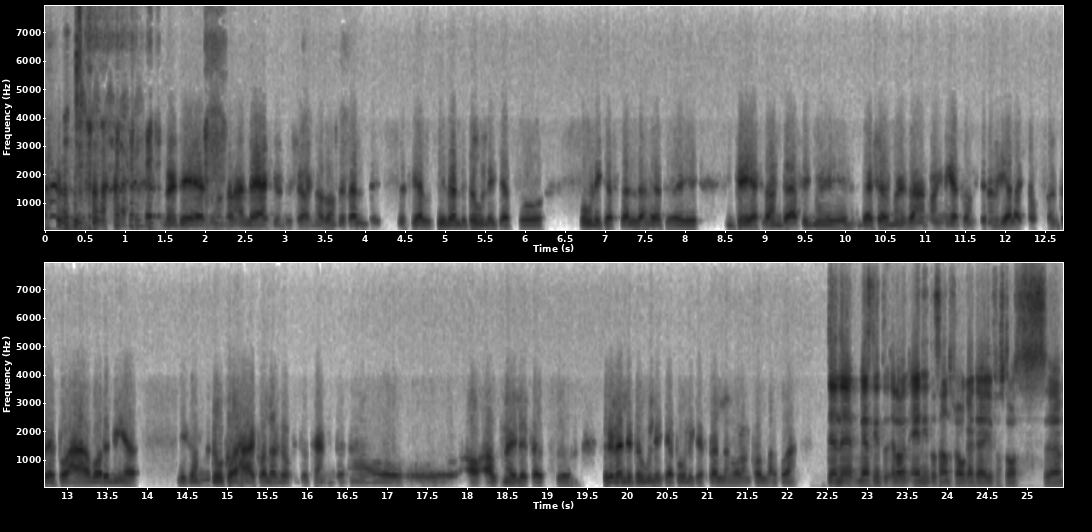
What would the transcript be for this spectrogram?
Men det är sådana här läkarundersökningar och sånt är väldigt speciellt. Det är väldigt olika på, på olika ställen. Vet du. I Grekland där, fick man ju, där körde man ju så här magnetröntgen över hela kroppen. Typ. Och här var det mer Liksom, då, här kollade vi också tänderna och, och ja, allt möjligt. Så, så det är väldigt olika på olika ställen vad de kollar på. Den eh, mest, eller en intressant fråga det är ju förstås eh,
